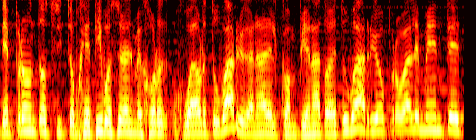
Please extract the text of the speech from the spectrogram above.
de pronto, si tu objetivo es ser el mejor jugador de tu barrio ganar el campeonato de tu barrio, probablemente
